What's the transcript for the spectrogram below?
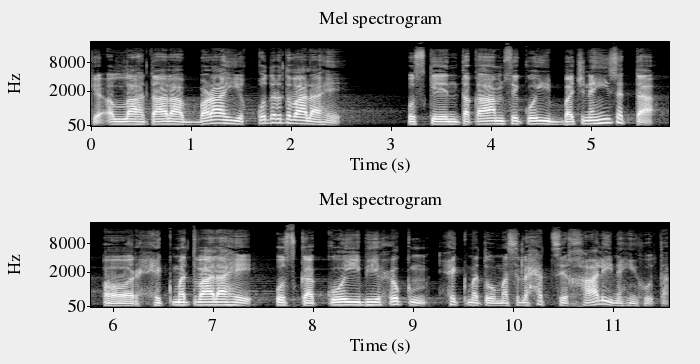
کہ اللہ تعالیٰ بڑا ہی قدرت والا ہے۔ اس کے انتقام سے کوئی بچ نہیں سکتا اور حکمت والا ہے۔ اس کا کوئی بھی حکم حکمت و مصلحت سے خالی نہیں ہوتا۔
